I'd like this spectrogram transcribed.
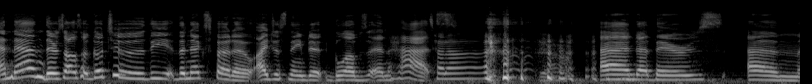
and then there's also go to the the next photo. I just named it gloves and hats. Ta-da! Yeah. And uh, there's um,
